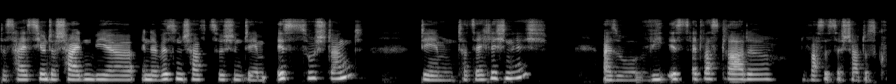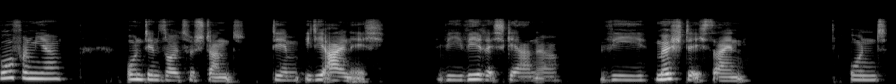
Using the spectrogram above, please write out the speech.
Das heißt, hier unterscheiden wir in der Wissenschaft zwischen dem Ist-Zustand, dem tatsächlichen Ich, also wie ist etwas gerade, was ist der Status quo von mir, und dem Soll-Zustand, dem idealen Ich. Wie wäre ich gerne? Wie möchte ich sein? Und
